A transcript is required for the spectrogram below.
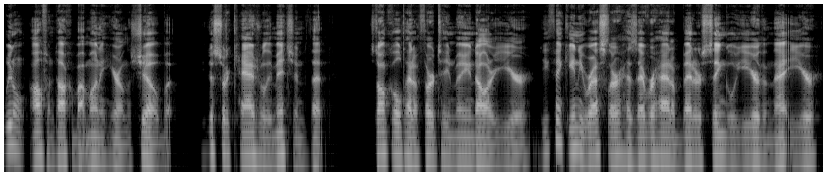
we don't often talk about money here on the show, but you just sort of casually mentioned that Stone Cold had a $13 million year. Do you think any wrestler has ever had a better single year than that year?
